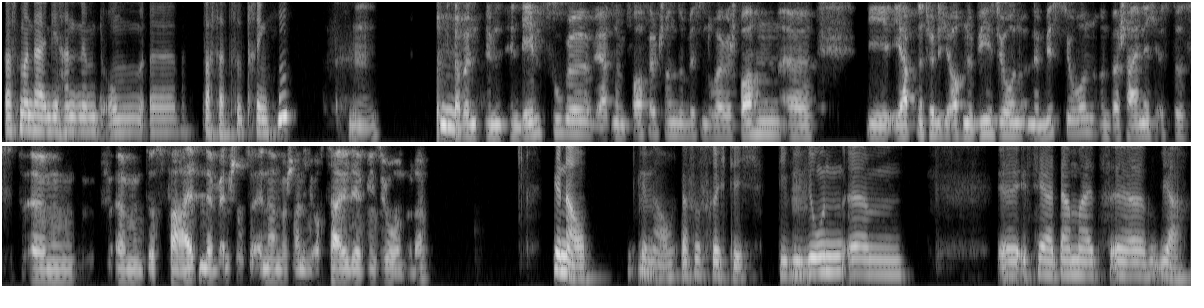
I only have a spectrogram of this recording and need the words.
was man da in die Hand nimmt, um äh, Wasser zu trinken. Hm. Ich glaube, in, in, in dem Zuge, wir hatten im Vorfeld schon so ein bisschen drüber gesprochen, äh, die, ihr habt natürlich auch eine Vision und eine Mission und wahrscheinlich ist das, ähm, ähm, das Verhalten der Menschen zu ändern wahrscheinlich auch Teil der Vision, oder? Genau, Hm. genau, das ist richtig. Die Hm. Vision ähm, äh, ist ja damals äh, ja,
